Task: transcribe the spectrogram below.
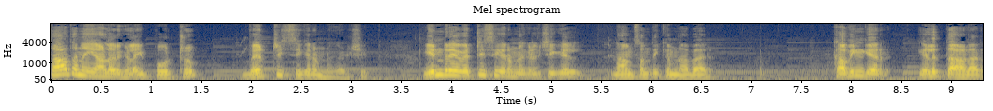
சாதனையாளர்களை போற்றும் வெற்றி சிகரம் நிகழ்ச்சி. இன்றைய வெற்றி சிகரம் நிகழ்ச்சியில் நாம் சந்திக்கும் நபர் கவிஞர் எழுத்தாளர்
